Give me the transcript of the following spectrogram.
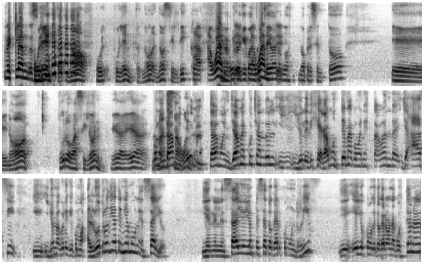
mezclándose. Pulento, no, pulento, no, no, si el disco. aguante, me acuerdo que cuando Esteban lo, presentó, eh, no, puro vacilón. Era, era bueno, estábamos en, llama, estábamos en llama escuchando el, y, yo le dije, hagamos un tema como en esta banda, ya, sí. Y, y, yo me acuerdo que como al otro día teníamos un ensayo. Y en el ensayo yo empecé a tocar como un riff y ellos como que tocaron una cuestión ¿eh?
